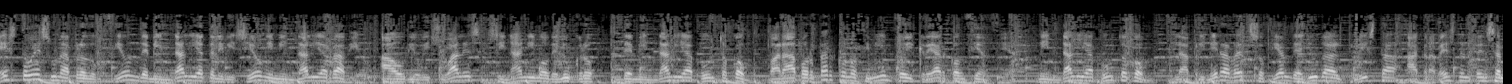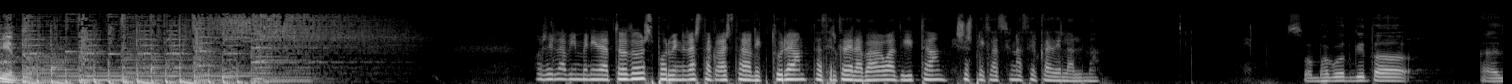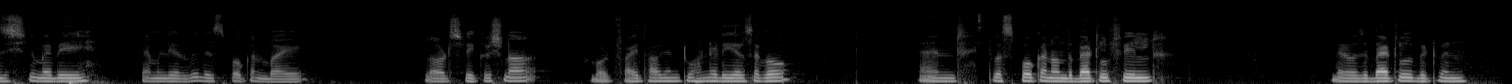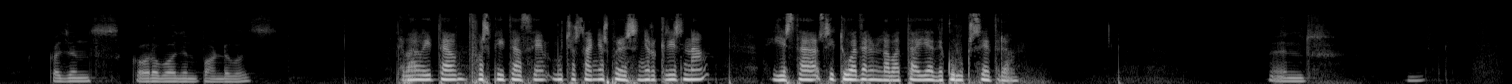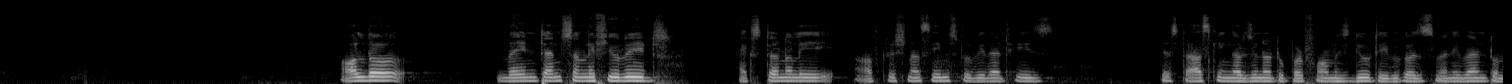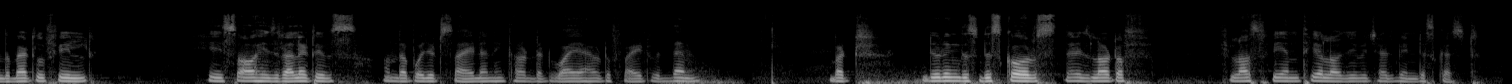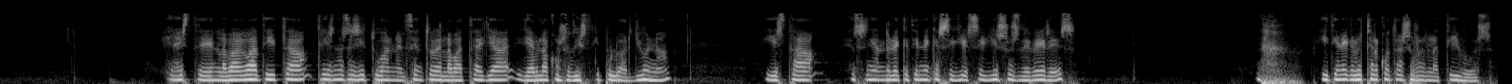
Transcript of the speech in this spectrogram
Esto es una producción de Mindalia Televisión y Mindalia Radio, audiovisuales sin ánimo de lucro de mindalia.com, para aportar conocimiento y crear conciencia. Mindalia.com, la primera red social de ayuda altruista a través del pensamiento. Os doy la bienvenida a todos por venir hasta acá a esta lectura acerca de la Bhagavad Gita y su explicación acerca del alma. So Bhagavad Gita, as you may be familiar with, is spoken by Lord Sri Krishna about 5,200 years ago, and it was spoken on the battlefield. There was a battle between cousins Kauravas and Pandavas. Gita fue escrita hace muchos años por el señor Krishna y está situada en la batalla de Kurukshetra. And although the intention, if you read externally of Krishna, seems to be that he is just asking Arjuna to perform his duty because when he went on the battlefield, he saw his relatives on the opposite side and he thought that why I have to fight with them. But during this discourse, there is a lot of philosophy and theology which has been discussed. En, este, en la Bhagavad Gita, Krishna se sitúa en el centro de la batalla y habla con su discípulo Arjuna y está enseñándole que tiene que seguir, seguir sus deberes y tiene que luchar contra sus relativos.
